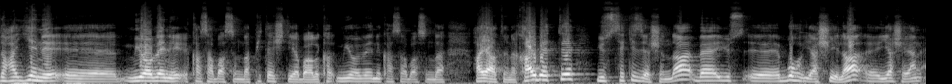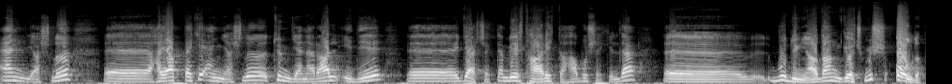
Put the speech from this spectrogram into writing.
daha yeni e, Mioveni kasabasında, Piteş diye bağlı Mioveni kasabasında hayatını kaybetti. 108 yaşında ve 100, e, bu yaşıyla e, yaşayan en yaşlı, e, hayattaki en yaşlı tüm general idi. E, gerçekten bir tarih daha bu şekilde e, bu dünyadan göçmüş oldu.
